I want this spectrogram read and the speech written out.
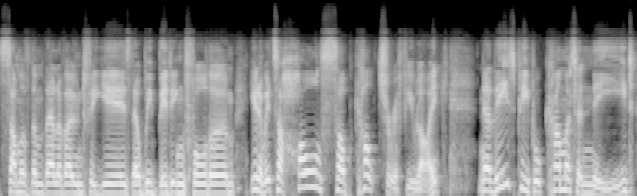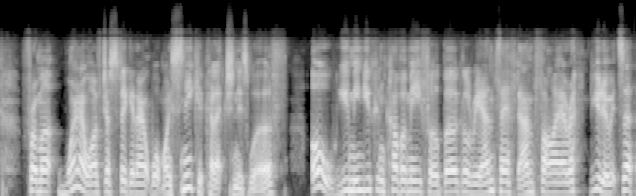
Some of them they'll have owned for years. They'll be bidding for them. You know it's a whole subculture if you like. Now these people come at a need from a wow i've just figured out what my sneaker collection is worth. Oh you mean you can cover me for burglary and theft and fire you know it's a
